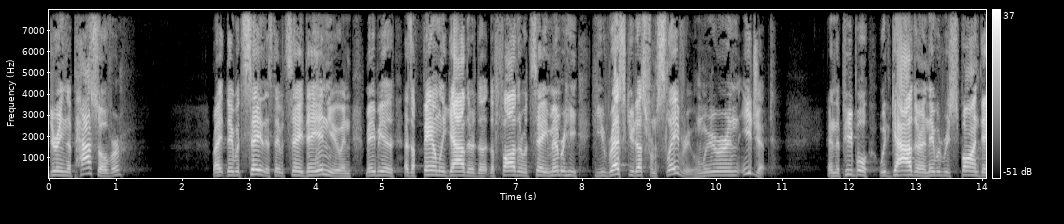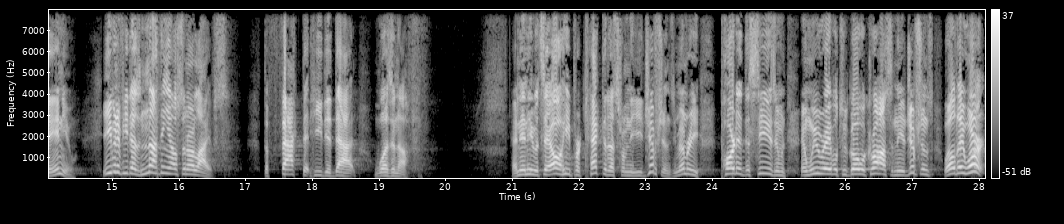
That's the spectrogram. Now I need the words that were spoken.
during the Passover, right, they would say this. They would say, Dayenu. And maybe a, as a family gathered, the, the father would say, Remember, he, he rescued us from slavery when we were in Egypt. And the people would gather and they would respond dayenu. Even if he does nothing else in our lives, the fact that he did that was enough. And then he would say, Oh, he protected us from the Egyptians. Remember, he parted the seas and, and we were able to go across, and the Egyptians, well, they weren't.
